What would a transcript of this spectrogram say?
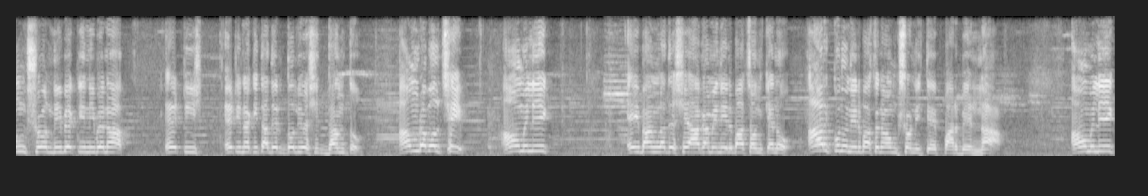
অংশ নিবে কি নিবে না, এটি এটি নাকি তাদের দলীয় সিদ্ধান্ত। আমরা বলছি, আওয়ামী লীগ এই বাংলাদেশে আগামী নির্বাচন কেন আর কোনো নির্বাচনে অংশ নিতে পারবে না? আওয়ামী লীগ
